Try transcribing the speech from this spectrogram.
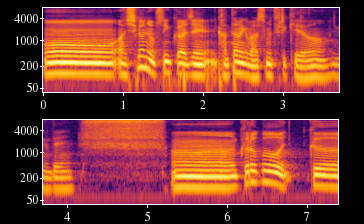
어 아, 시간이 없으니까 이제 간단하게 말씀을 드릴게요. 근데 어 그러고 그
